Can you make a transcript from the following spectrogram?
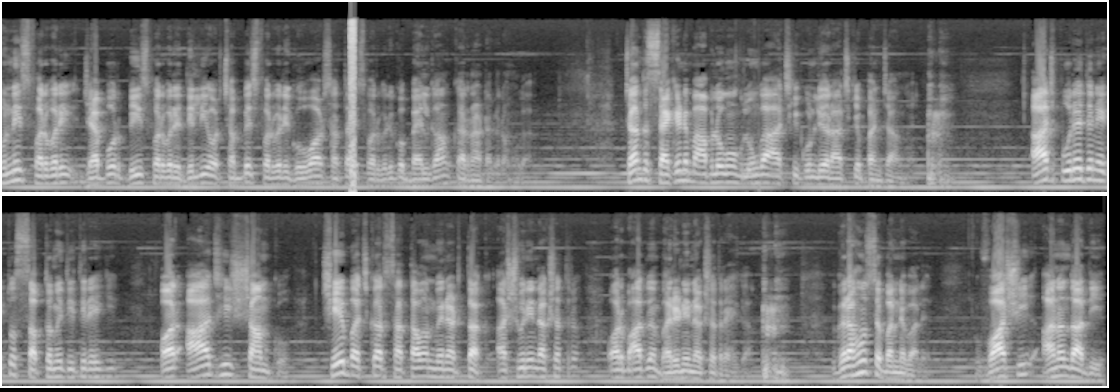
19 फरवरी जयपुर 20 फरवरी दिल्ली और 26 फरवरी गोवा और 27 फरवरी को बेलगांव, कर्नाटक रहूँगा। चंद सेकंड में आप लोगों को लूँगा आज की कुंडली और आज के पंचांग में आज पूरे दिन एक तो सप्तमी तिथि रहेगी और आज ही शाम को छह बजकर सत्तावन मिनट तक अश्विनी नक्षत्र और बाद में भरिणी नक्षत्र रहेगा। ग्रहों से बनने वाले वाशी, आनंद आदि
